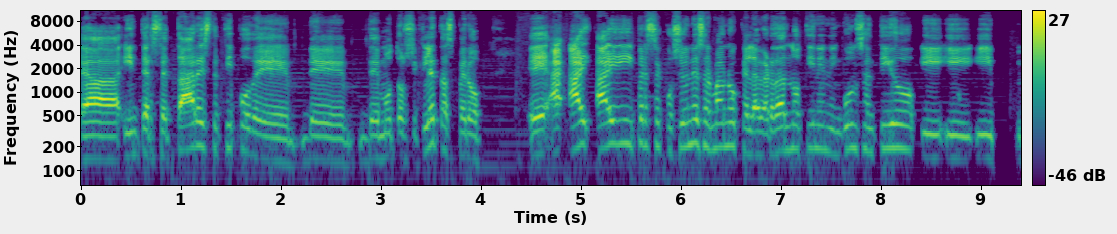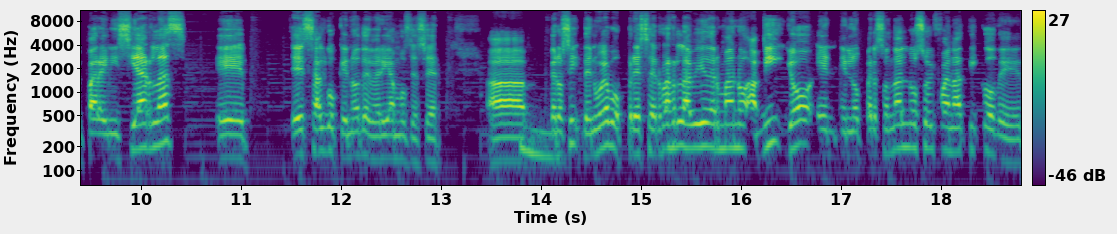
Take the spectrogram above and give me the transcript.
uh, interceptar este tipo de, de motocicletas, pero eh, hay, hay, persecuciones, hermano, que la verdad no tienen ningún sentido y, para iniciarlas eh, es algo que no deberíamos de hacer. Mm. Pero sí, de nuevo, preservar la vida, hermano. A mí, yo en, lo personal no soy fanático de,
